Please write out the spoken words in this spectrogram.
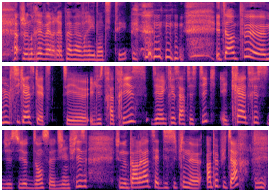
Je ne révélerai pas ma vraie identité. Et t'es un peu euh, multicasquette. T'es euh, illustratrice, directrice artistique et créatrice du studio de danse euh, Jim Fizz. Tu nous parleras de cette discipline un peu plus tard. Oui.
